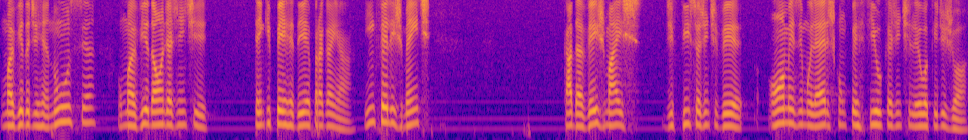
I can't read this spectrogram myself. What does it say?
uma vida de renúncia, uma vida onde a gente tem que perder para ganhar. Infelizmente, cada vez mais difícil a gente ver homens e mulheres com o perfil que a gente leu aqui de Jó.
